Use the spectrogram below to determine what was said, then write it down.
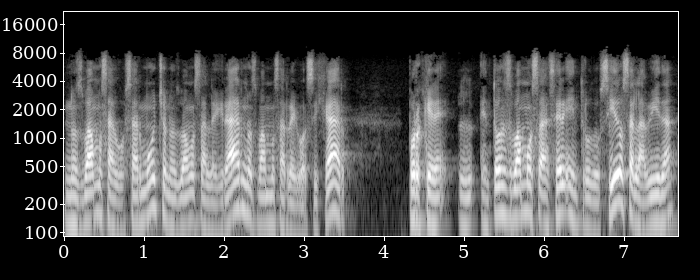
nos vamos a gozar mucho, nos vamos a alegrar, nos vamos a regocijar, porque entonces vamos a ser introducidos a la vida,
